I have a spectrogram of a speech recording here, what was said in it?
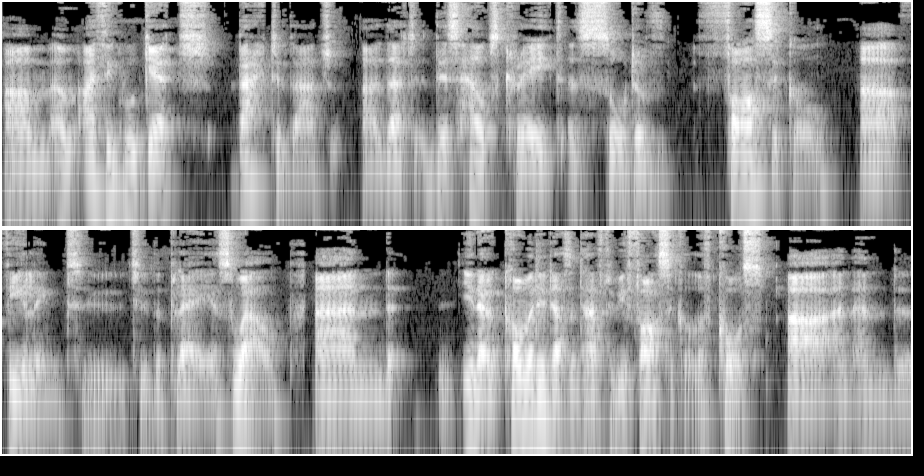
Um, um I think we'll get back to that. Uh, that this helps create a sort of farcical uh, feeling to to the play as well, and you know, comedy doesn't have to be farcical, of course, uh, and and uh,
